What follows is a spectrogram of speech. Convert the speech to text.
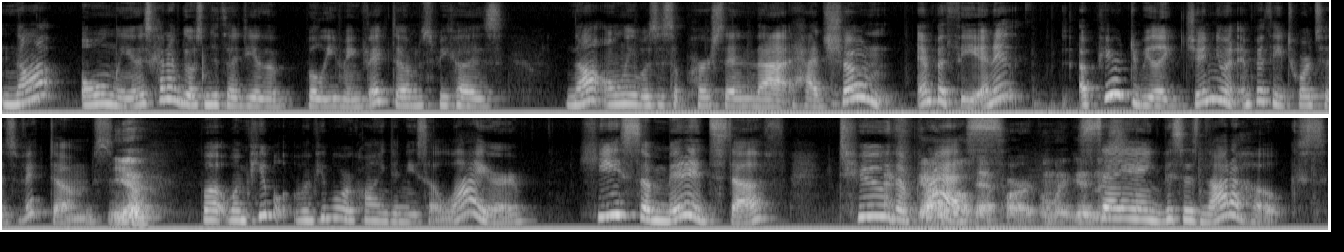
not only, and this kind of goes into the idea of believing victims, because not only was this a person that had shown empathy, and it appeared to be like genuine empathy towards his victims. Yeah. But when people when people were calling Denise a liar, he submitted stuff to I the press oh, saying this is not a hoax.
